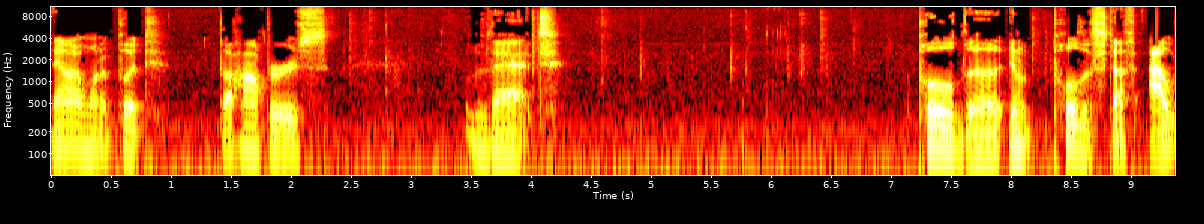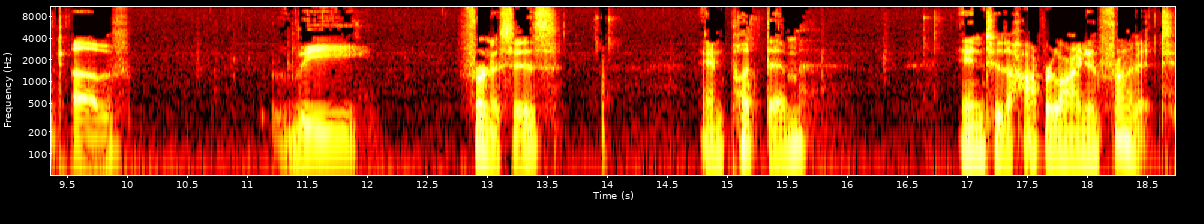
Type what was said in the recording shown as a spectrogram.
Now I want to put the hoppers that pull the pull the stuff out of the furnaces and put them into the hopper line in front of it.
